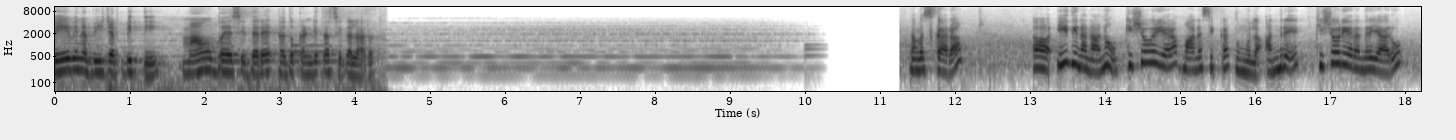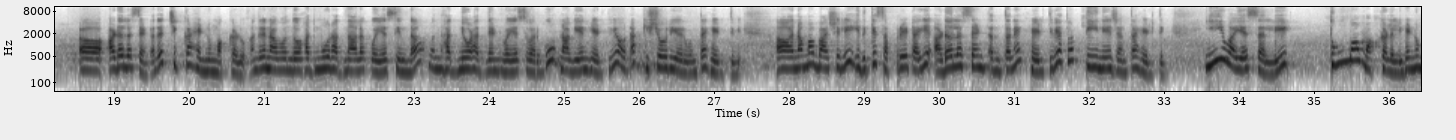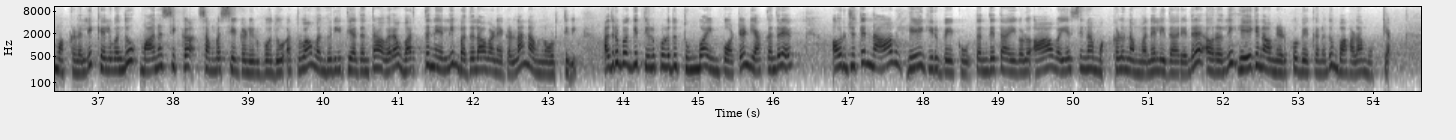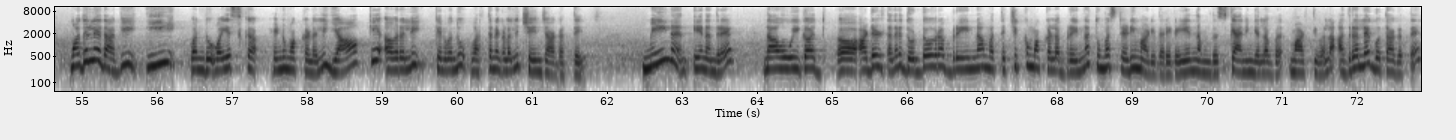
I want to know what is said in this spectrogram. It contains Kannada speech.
ಬೇವಿನ ಬೀಜ ಬಿತ್ತಿ ಮಾವು ಬಯಸಿದರೆ ಅದು ಖಂಡಿತ ಸಿಗಲಾರದು. ನಮಸ್ಕಾರ. ಈ ದಿನ ನಾನು ಕಿಶೋರಿಯರ ಮಾನಸಿಕ ತುಮುಲ, ಅಂದ್ರೆ ಕಿಶೋರಿಯರಂದ್ರೆ ಯಾರು? ಅಡಲಸೆಂಟ್ ಅಂದ್ರೆ ಚಿಕ್ಕ ಹೆಣ್ಣು ಮಕ್ಕಳು. ಅಂದ್ರೆ ನಾವೊಂದು ಹದಿಮೂರು, ಹದಿನಾಲ್ಕು ವಯಸ್ಸಿಂದ ಒಂದು ಹದಿನೇಳು, ಹದಿನೆಂಟು ವಯಸ್ಸುವರೆಗೂ ನಾವ್ ಏನ್ ಹೇಳ್ತೀವಿ, ಅವ್ರನ್ನ ಕಿಶೋರಿಯರು ಅಂತ ಹೇಳ್ತೀವಿ. ನಮ್ಮ ಭಾಷೆಲಿ ಇದಕ್ಕೆ ಸಪ್ರೇಟ್ ಆಗಿ ಅಡಲಸೆಂಟ್ ಅಂತಾನೆ ಹೇಳ್ತೀವಿ ಅಥವಾ ಟೀನೇಜ್ ಅಂತ ಹೇಳ್ತೀವಿ. ಈ ವಯಸ್ಸಲ್ಲಿ ತುಂಬ ಮಕ್ಕಳಲ್ಲಿ, ಹೆಣ್ಣು ಮಕ್ಕಳಲ್ಲಿ ಕೆಲವೊಂದು ಮಾನಸಿಕ ಸಮಸ್ಯೆಗಳಿರ್ಬೋದು ಅಥವಾ ಒಂದು ರೀತಿಯಾದಂತಹ ಅವರ ವರ್ತನೆಯಲ್ಲಿ ಬದಲಾವಣೆಗಳನ್ನ ನಾವು ನೋಡ್ತೀವಿ. ಅದ್ರ ಬಗ್ಗೆ ತಿಳ್ಕೊಳ್ಳೋದು ತುಂಬಾ ಇಂಪಾರ್ಟೆಂಟ್ ಯಾಕಂದ್ರೆ ಅವ್ರ ಜೊತೆ ನಾವು ಹೇಗಿರ್ಬೇಕು, ತಂದೆ ತಾಯಿಗಳು ಆ ವಯಸ್ಸಿನ ಮಕ್ಕಳು ನಮ್ಮ ಮನೇಲಿ ಇದ್ದಾರೆ ಅಂದ್ರೆ ಅವರಲ್ಲಿ ಹೇಗೆ ನಾವು ನಡ್ಕೋಬೇಕನ್ನೋದು ಬಹಳ ಮುಖ್ಯ. ಮೊದಲನೇದಾಗಿ ಈ ಒಂದು ವಯಸ್ಕ ಹೆಣ್ಣು ಮಕ್ಕಳಲ್ಲಿ ಯಾಕೆ ಅವರಲ್ಲಿ ಕೆಲವೊಂದು ವರ್ತನೆಗಳಲ್ಲಿ ಚೇಂಜ್ ಆಗತ್ತೆ? ಮೇನ್ ಏನಂದ್ರೆ, ನಾವು ಈಗ ಅಡಲ್ಟ್ ಅಂದ್ರೆ ದೊಡ್ಡವರ ಬ್ರೈನ್ನ ಮತ್ತೆ ಚಿಕ್ಕ ಮಕ್ಕಳ ಬ್ರೈನ್ನ ತುಂಬಾ ಸ್ಟಡಿ ಮಾಡಿದ್ದಾರೆ. ಈಗ ಏನ್ ನಮ್ದು ಸ್ಕ್ಯಾನಿಂಗ್ ಎಲ್ಲ ಮಾಡ್ತೀವಲ್ಲ, ಅದರಲ್ಲೇ ಗೊತ್ತಾಗುತ್ತೆ.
